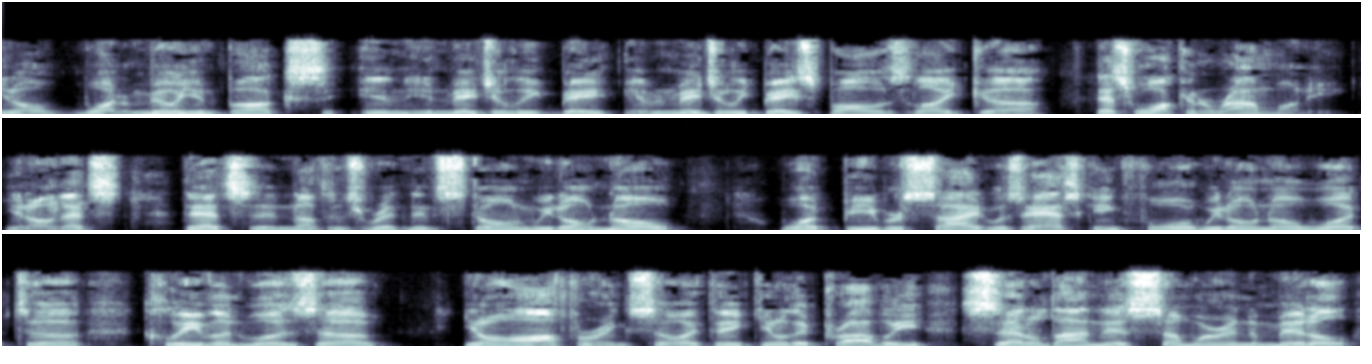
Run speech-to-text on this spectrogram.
you know, what a million bucks in in major league ba- in major league baseball is like uh, that's walking around money. You know, mm-hmm. that's that's uh, nothing's written in stone. We don't know what Bieber's side was asking for. We don't know what uh, Cleveland was uh, you know, offering. So I think, you know, they probably settled on this somewhere in the middle,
